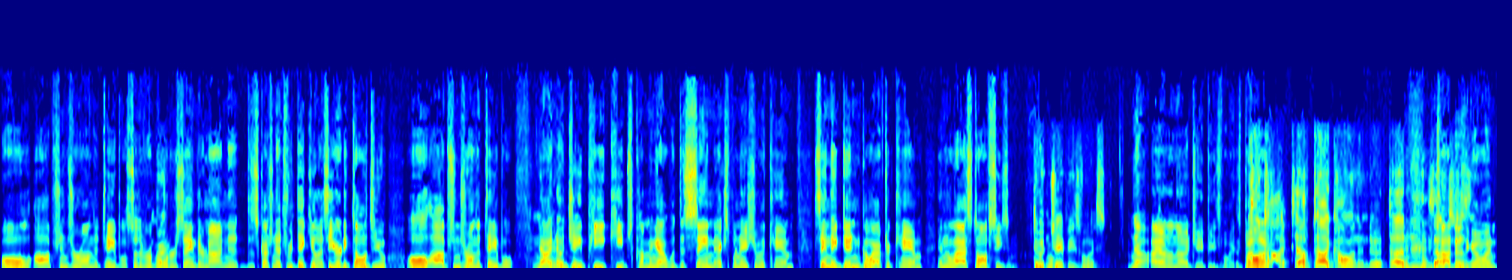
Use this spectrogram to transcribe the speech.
all options are on the table. So the reporter's saying they're not in a discussion. That's ridiculous. He already told you all options are on the table. Now I know JP keeps coming out with the same explanation with Cam, saying they didn't go after Cam in the last offseason. do it in JP's voice. No, I don't know how JP's voice, but Call look, Todd, have Todd calling into it. Todd, Todd does just a good one.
